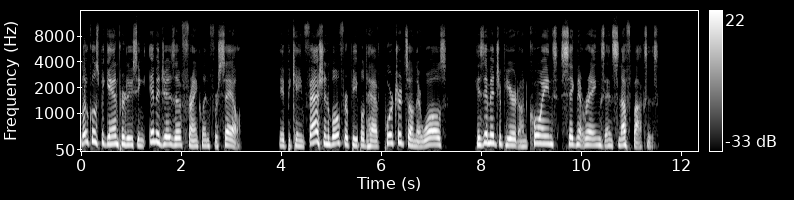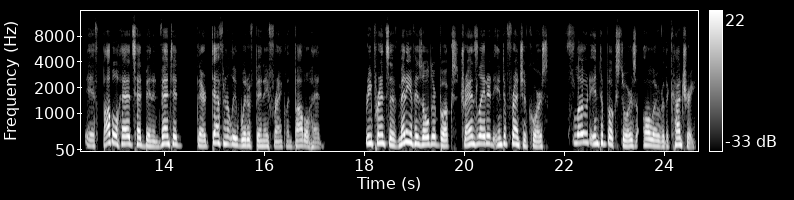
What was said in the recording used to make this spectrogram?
Locals began producing images of Franklin for sale. It became fashionable for people to have portraits on their walls his image appeared on coins, signet rings, and snuff boxes. If bobbleheads had been invented, there definitely would have been a Franklin bobblehead. Reprints of many of his older books, translated into French, of course, flowed into bookstores all over the country.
